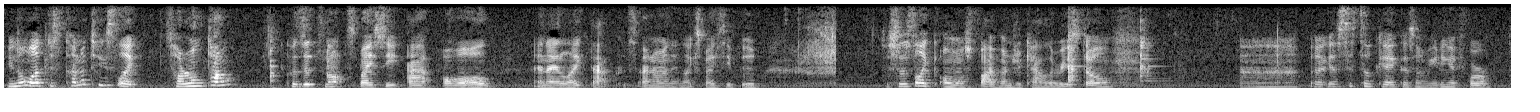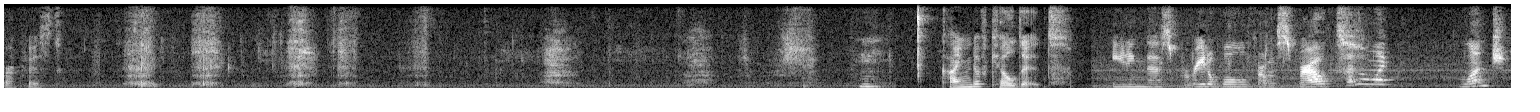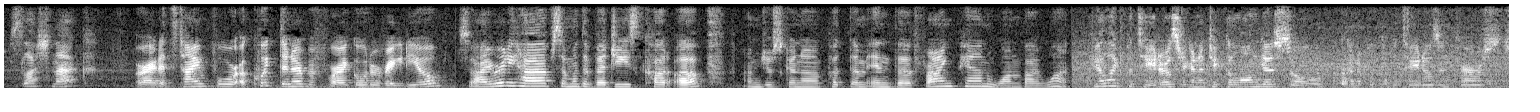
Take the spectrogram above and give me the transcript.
You know what? This kind of tastes like seolleongtang because it's not spicy at all. And I like that because I don't really like spicy food. This is like almost 500 calories though. Uh, but I guess it's okay because I'm eating it for breakfast. Hmm. Kind of killed it. Eating this burrito bowl from Sprouts. I don't like lunch slash snack. Alright, it's time for a quick dinner before I go to radio. So I already have some of the veggies cut up. I'm just gonna put them in the frying pan one by one. I feel like potatoes are gonna take the longest, so I'm gonna put the potatoes in first.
